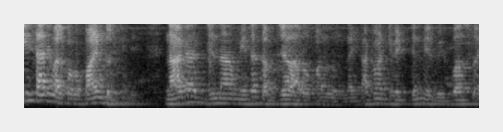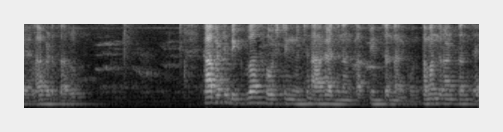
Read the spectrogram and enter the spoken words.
ఈసారి వాళ్ళకి ఒక పాయింట్ దొరికింది. నాగార్జున మీద కబ్జా ఆరోపణలు ఉన్నాయి. అటువంటి వ్యక్తిని మీరు బిగ్ బాస్లో ఎలా పెడతారు? కాబట్టి బిగ్ బాస్ హోస్టింగ్ నుంచి నాగార్జునను తప్పించండి అని కొంతమంది అంటుంటే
